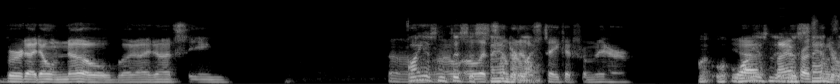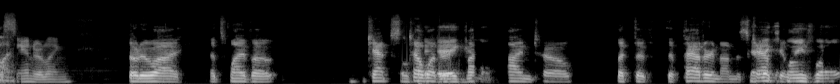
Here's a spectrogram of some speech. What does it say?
bird I don't know, but I'm not seeing. Um, Why isn't this I'll, I'll a let someone else sanderling? take it from there. Why, why Yeah, isn't my it a impression was sanderling? a Sanderling. So do I. That's my vote. Can't tell whether Okay, it's good. behind toe, but the, the pattern on the That scapula. explains why.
